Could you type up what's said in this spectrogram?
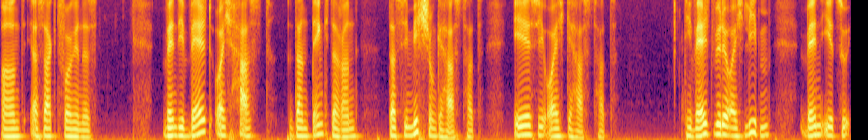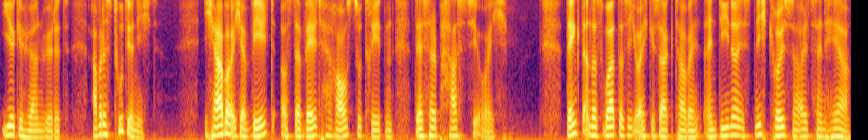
Und er sagt Folgendes. Wenn die Welt euch hasst, dann denkt daran, dass sie mich schon gehasst hat, ehe sie euch gehasst hat. Die Welt würde euch lieben, wenn ihr zu ihr gehören würdet, aber das tut ihr nicht. Ich habe euch erwählt, aus der Welt herauszutreten, deshalb hasst sie euch. Denkt an das Wort, das ich euch gesagt habe, ein Diener ist nicht größer als sein Herr.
